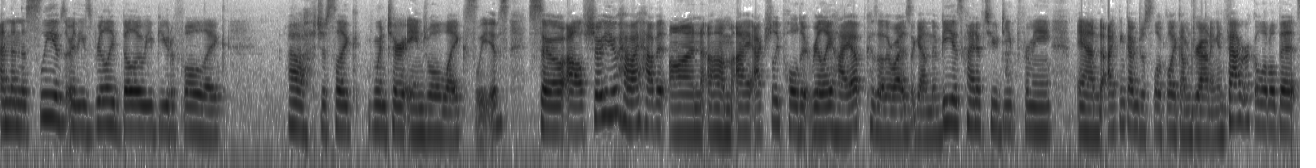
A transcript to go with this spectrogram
And then the sleeves are these really billowy, beautiful, like uh, just like winter angel like sleeves. So I'll show you how I have it on. Um, I actually pulled it really high up because otherwise again the V is kind of too deep for me and I think I'm just look like I'm drowning in fabric a little bit.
